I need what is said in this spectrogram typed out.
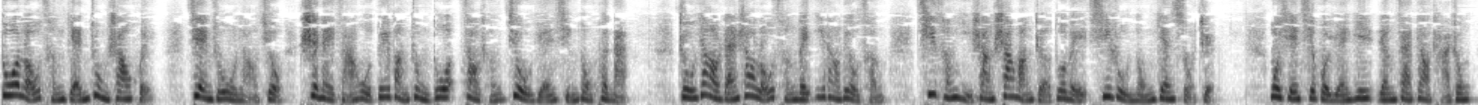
多楼层严重烧毁，建筑物老旧，室内杂物堆放众多，造成救援行动困难。主要燃烧楼层为一到六层，七层以上伤亡者多为吸入浓烟所致。目前起火原因仍在调查中。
